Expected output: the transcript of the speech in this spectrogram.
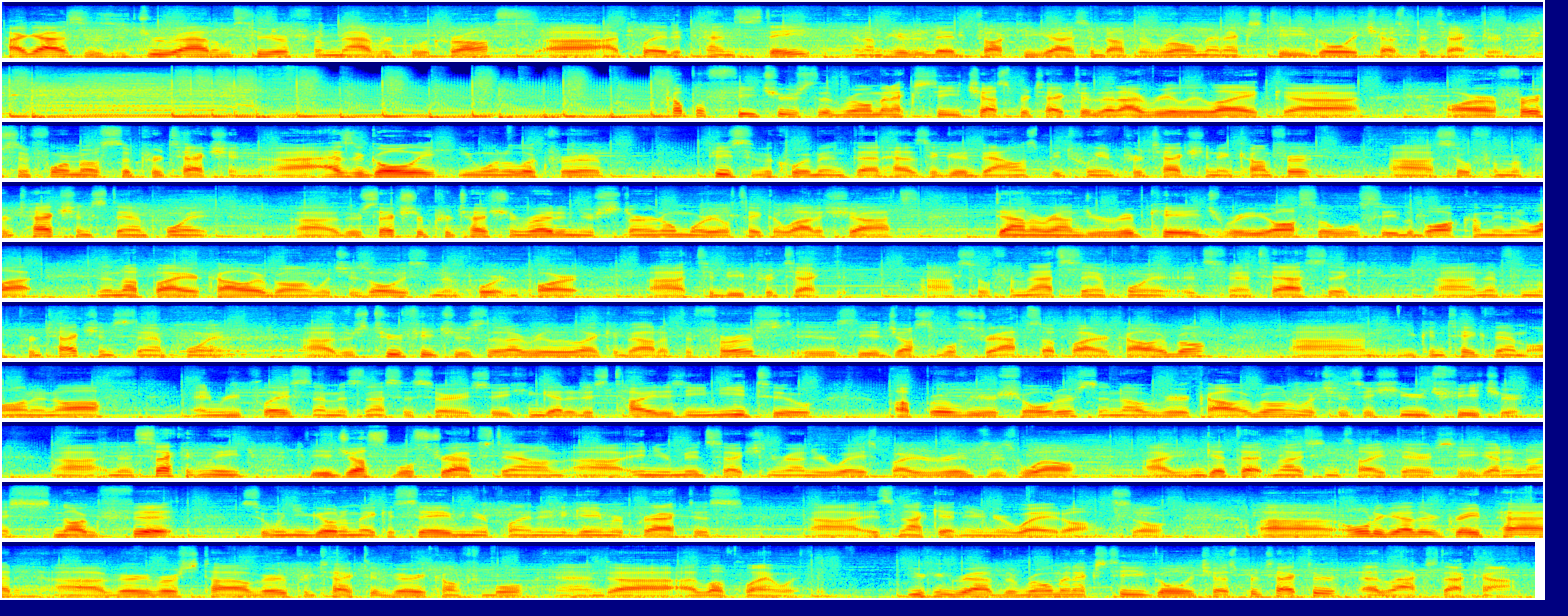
Hi guys, this is Drew Adams here from Maverik Lacrosse. Uh, I played at Penn State and I'm here today to talk to you guys about the Rome NXT Goalie Chest Protector. A couple features of the Rome NXT Chest Protector that I really like uh, are first and foremost the protection. Uh, as a goalie, you want to look for a piece of equipment that has a good balance between protection and comfort. Uh, so from a protection standpoint, uh, there's extra protection right in your sternum where you'll take a lot of shots down around your rib cage where you also will see the ball come in a lot, and then up by your collarbone, which is always an important part uh, to be protected. Uh, so from that standpoint, it's fantastic. Uh, and then from a protection standpoint, uh, there's two features that I really like about it. The first is the adjustable straps up by your collarbone. Um, you can take them on and off and replace them as necessary so you can get it as tight as you need to up over your shoulders and over your collarbone, which is a huge feature. Uh, and then secondly, the adjustable straps down uh, in your midsection around your waist by your ribs as well. Uh, you can get that nice and tight there so you got a nice snug fit so when you go to make a save and you're playing in a game or practice, uh, it's not getting in your way at all. So uh, altogether, great pad, uh, very versatile, very protective, very comfortable, and I love playing with it. You can grab the Rome NXT Goalie Chest Protector at Lax.com.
